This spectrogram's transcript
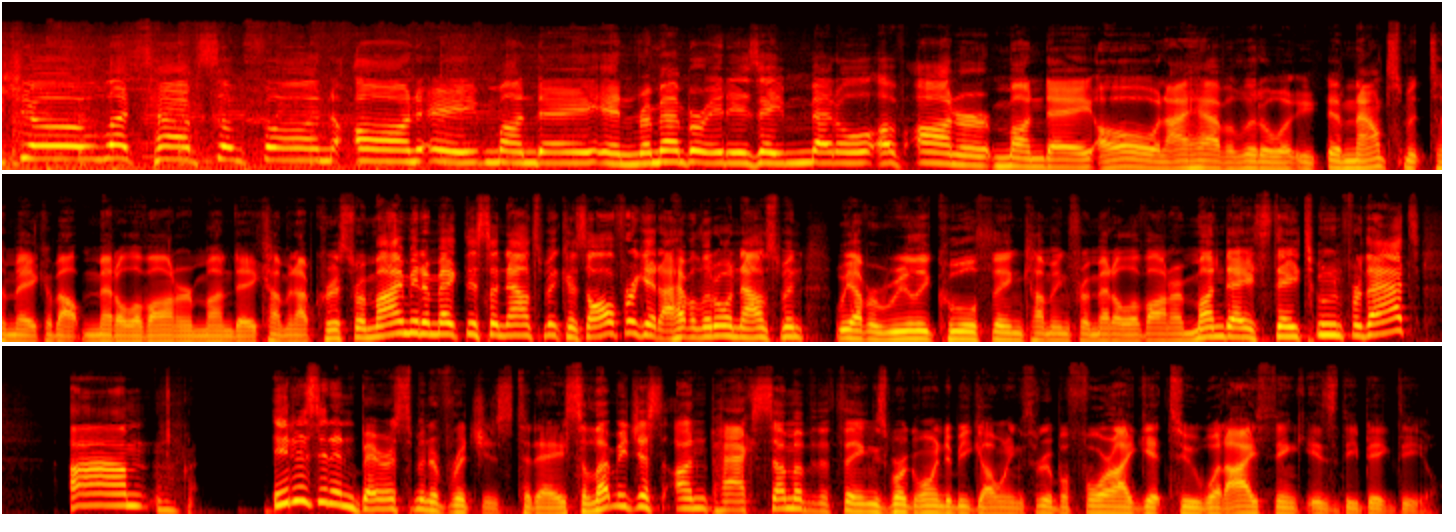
Show. Let's have some fun on a Monday. And remember, it is a Medal of Honor Monday. Oh, and I have a little uh, announcement to make about Medal of Honor Monday coming up. Chris, remind me to make this announcement because I'll forget. I have a little announcement. We have a really cool thing coming from Medal of Honor Monday. Stay tuned for that. Um, it is an embarrassment of riches today. So let me just unpack some of the things we're going to be going through before I get to what I think is the big deal.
